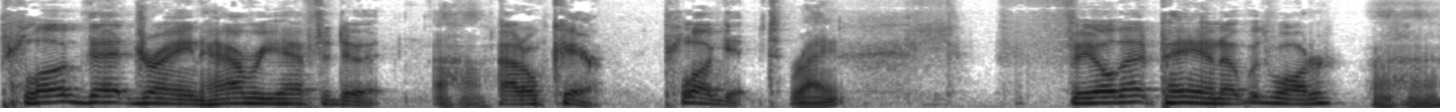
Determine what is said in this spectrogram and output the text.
Plug that drain however you have to do it. Uh-huh. I don't care. Plug it. Right. Fill that pan up with water. Uh-huh.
